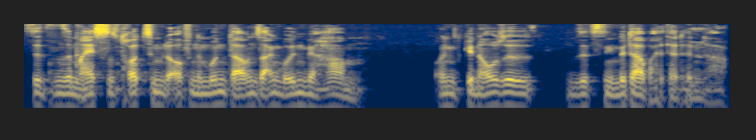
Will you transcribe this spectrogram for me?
sitzen sie meistens trotzdem mit offenem Mund da und sagen, wollen wir haben. Und genauso sitzen die Mitarbeiter denn da.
